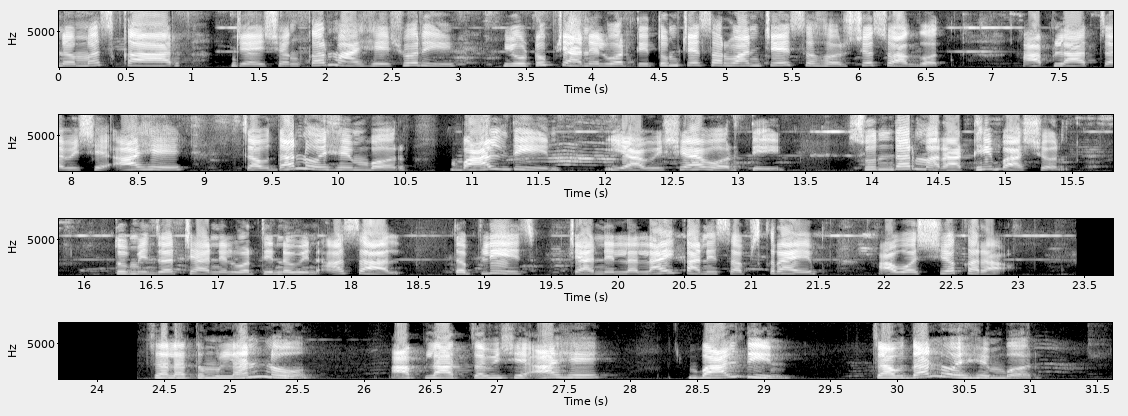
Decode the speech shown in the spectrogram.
नमस्कार. जयशंकर माहेश्वरी. यूट्यूब चॅनेलवरती तुमचे सर्वांचे सहर्ष स्वागत. आपला आजचा विषय आहे चौदा नोव्हेंबर बालदिन या विषयावरती. सुंदर मराठी भाषण. तुम्ही जर चॅनेलवरती नवीन असाल तर प्लीज चॅनेलला लाईक आणि सबस्क्राईब अवश्य करा. चला तर मुलांनो आपला आजचा विषय आहे बालदिन चौदा नोव्हेंबर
